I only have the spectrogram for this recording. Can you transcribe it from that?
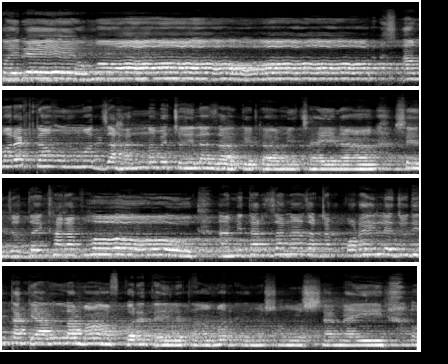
কইরে, ওমর জাহান নামে চইলা যাক, এটা আমি চাই না। সে যতই খারাপ হোক, আমি তার জানাজাটা পড়াইলে যদি তাকে আল্লাহ মাফ করে, তাইলে তো আমার কোনো সমস্যা নাই। ও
